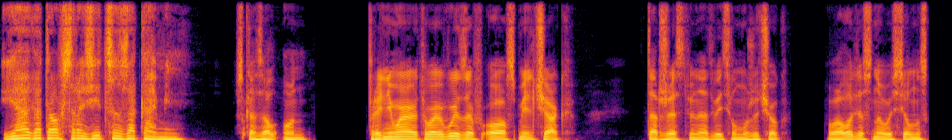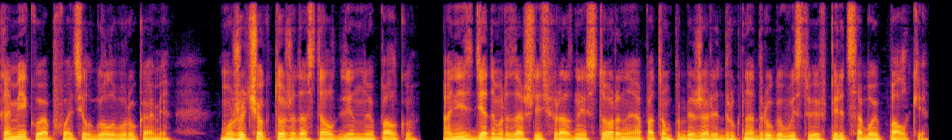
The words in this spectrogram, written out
«Я готов сразиться за камень», — сказал он. «Принимаю твой вызов, о смельчак», — торжественно ответил мужичок. Володя снова сел на скамейку и обхватил голову руками. Мужичок тоже достал длинную палку. Они с дедом разошлись в разные стороны, а потом побежали друг на друга, выставив перед собой палки.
